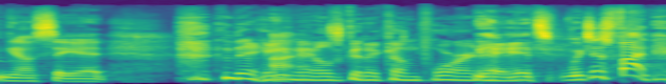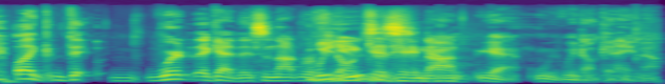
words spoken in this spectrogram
you know, see it. the hate I- mail's going to come pouring Yeah, in. it's which is fine. Like the, we're again, this is not reviews. We don't get hate mail. not, Yeah, we, we don't get hate mail.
